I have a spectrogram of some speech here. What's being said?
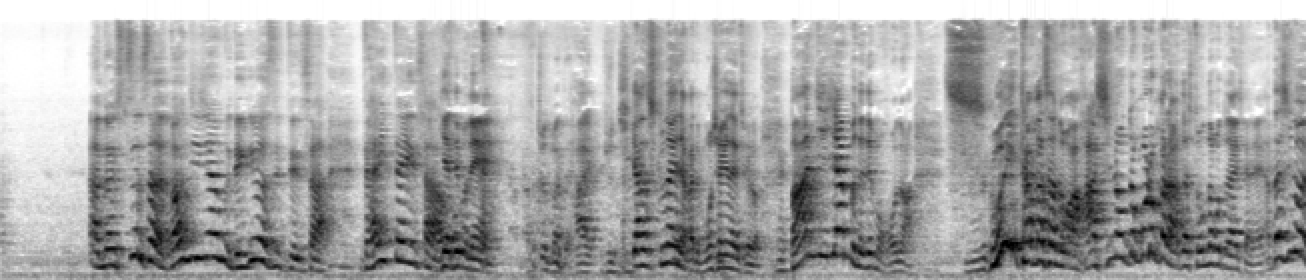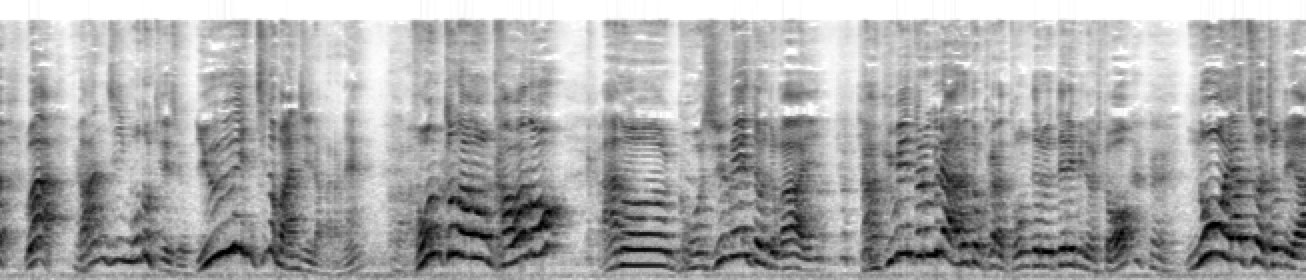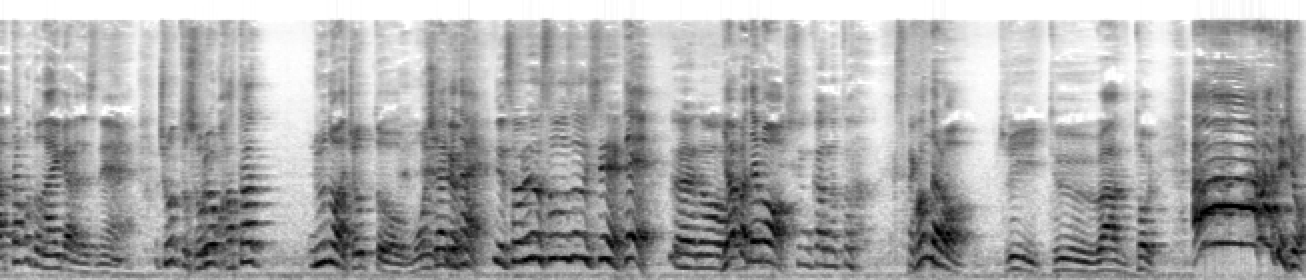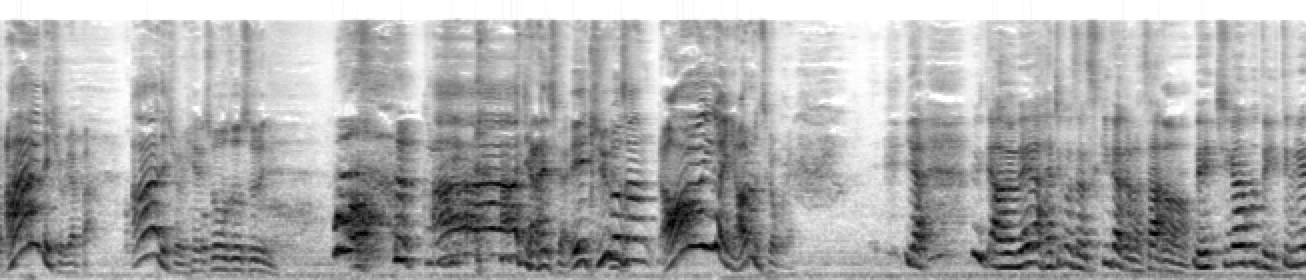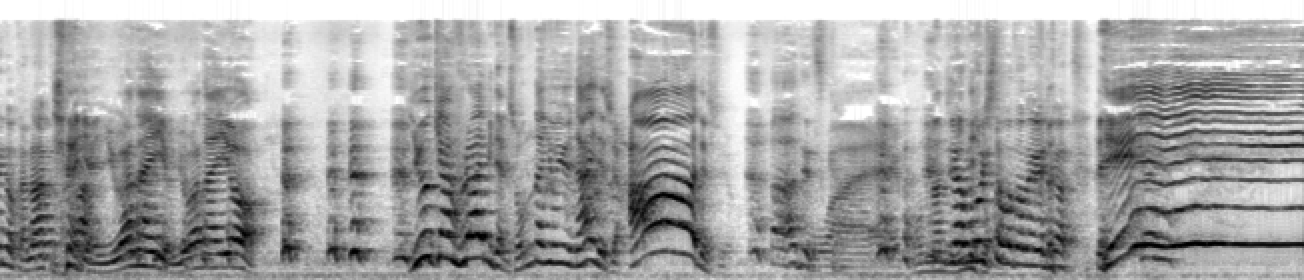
あの普通さバンジージャンプできますってさ大体さいやでもねちょっと待って、はい、時間少ない中で申し訳ないですけど、バンジージャンプででも、ほら、すごい高さの橋のところから私飛んだことないですからね。私のは、バンジーもどきですよ。遊園地のバンジーだからね。本当のあの、川の、あの50メートルとか、100メートルぐらいあるとこから飛んでるテレビの人のやつはちょっとやったことないからですね、ちょっとそれを語るのはちょっと申し訳ない。いやそれを想像してで、あのやっぱでも瞬間のとなんだろう ?3、2、1、飛べ。あーでしょあーでしょやっぱ。あーでしょへ想像するに。あーじゃないですか。え、中馬さん、あー以外にあるんですかこれ？いや あのねハチ公さん好きだからさ、うんね、違うこと言ってくれんのかなっていやいや、言わないよ、言わないよ。You can fly みたいな、そんな余裕ないですよ。あーですよ。ああですおかい、こんなんでいいじゃあもう一でしょうか。言お願いします えー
